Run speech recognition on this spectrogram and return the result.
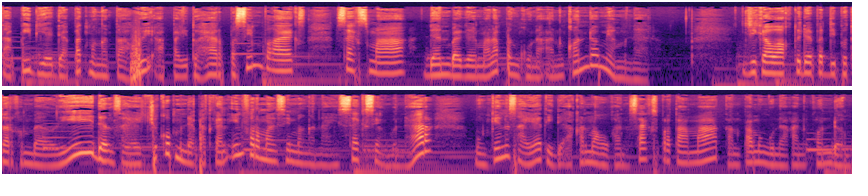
tapi dia dapat mengetahui apa itu herpes simplex, seksma, dan bagaimana penggunaan kondom yang benar. Jika waktu dapat diputar kembali dan saya cukup mendapatkan informasi mengenai seks yang benar, mungkin saya tidak akan melakukan seks pertama tanpa menggunakan kondom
